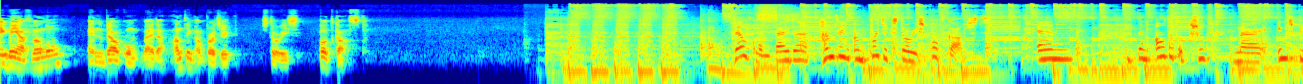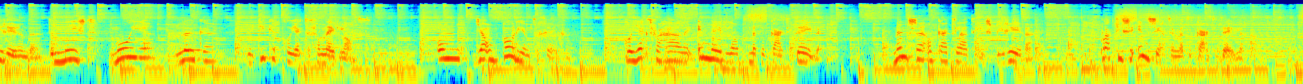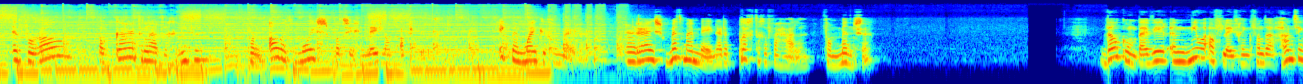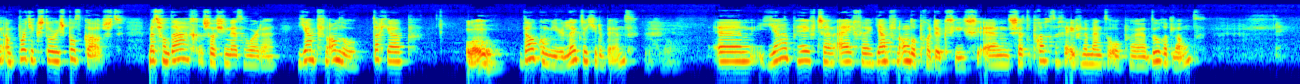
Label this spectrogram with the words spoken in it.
Ik ben Jaap van Andel en welkom bij de Hunting on Project Stories podcast. Welkom bij de Hunting on Project Stories podcast. En ik ben altijd op zoek naar inspirerende, de meest mooie, leuke, ludieke projecten van Nederland. Om jou een podium te geven. Projectverhalen in Nederland met elkaar te delen. Mensen elkaar te laten inspireren. Praktische inzichten met elkaar te delen. En vooral elkaar te laten genieten van al het moois wat zich in Nederland afspeelt. Ik ben Maaike van Meulen en reis met mij mee naar de prachtige verhalen van mensen. Welkom bij weer een nieuwe aflevering van de Hunting on Project Stories podcast. Met vandaag, zoals je net hoorde, Jaap van Andel. Dag Jaap. Hallo. Welkom hier, leuk dat je er bent. En Jaap heeft zijn eigen Jaap van Andel producties en zet prachtige evenementen op uh, door het land.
